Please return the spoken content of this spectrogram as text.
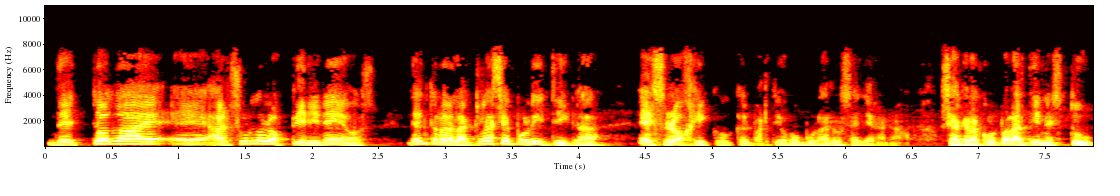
de toda al sur de los Pirineos dentro de la clase política, es lógico que el Partido Popular os haya ganado. O sea que la culpa la tienes tú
